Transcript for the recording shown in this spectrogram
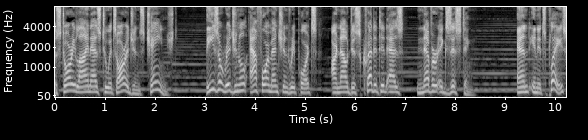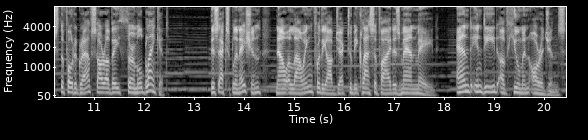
the storyline as to its origins changed. These original aforementioned reports are now discredited as never existing. And in its place, the photographs are of a thermal blanket. This explanation now allowing for the object to be classified as man-made, and indeed of human origins.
